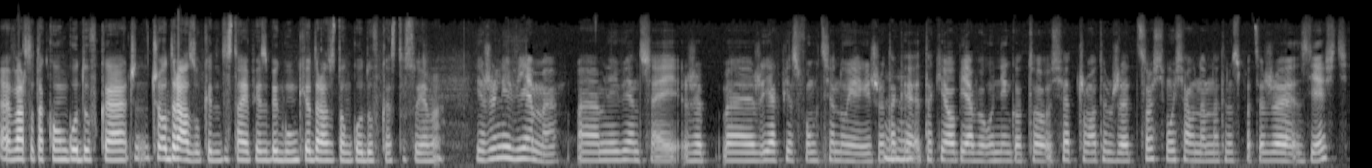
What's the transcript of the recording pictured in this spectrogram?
e, warto taką głodówkę, czy, czy od razu, kiedy dostaje pies biegunki, od razu tą głodówkę stosujemy. Jeżeli wiemy e, mniej więcej, że, e, że jak pies funkcjonuje i że Mhm. takie, takie objawy u niego to świadczą o tym, że coś musiał nam na tym spacerze zjeść,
